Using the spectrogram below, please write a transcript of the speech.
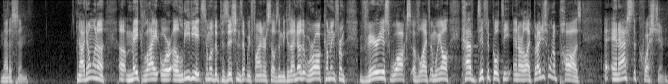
medicine. Now, I don't want to uh, make light or alleviate some of the positions that we find ourselves in because I know that we're all coming from various walks of life and we all have difficulty in our life. But I just want to pause and, and ask the question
